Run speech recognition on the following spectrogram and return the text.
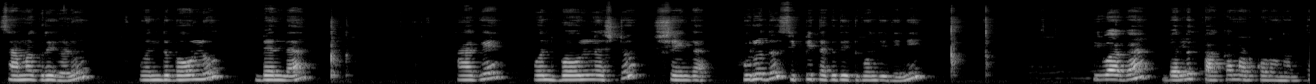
ಸಾಮಗ್ರಿಗಳು, ಒಂದು ಬೌಲು ಬೆಲ್ಲ, ಹಾಗೆ ಒಂದು ಬೌಲ್ನಷ್ಟು ಶೇಂಗಾ ಹುರಿದು ಸಿಪ್ಪಿ ತೆಗೆದು ಇಟ್ಕೊಂಡಿದ್ದೀನಿ. ಇವಾಗ ಬೆಲ್ಲದ ಪಾಕ ಮಾಡ್ಕೊಳ್ಳೋಣ ಅಂತ.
